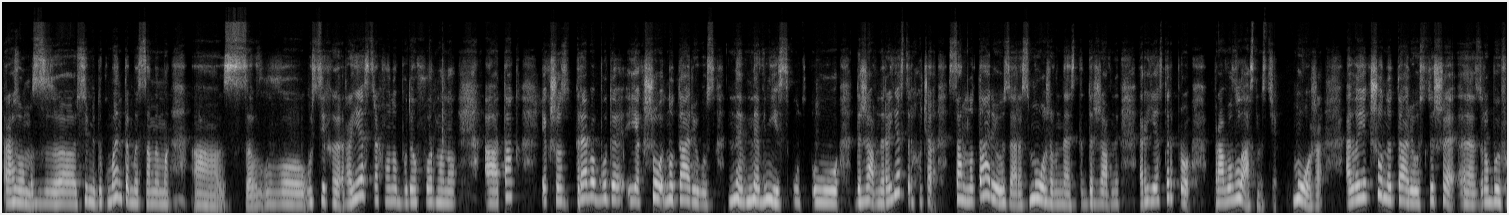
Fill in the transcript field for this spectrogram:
разом з е, всіми документами, самими а, з, в усіх реєстрах воно буде оформлено. А так, якщо треба буде, якщо нотаріус не, не вніс у, у державний реєстр, хоча сам нотаріус зараз може внести державний реєстр про право власності. Може, але якщо нотаріус лише е, зробив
